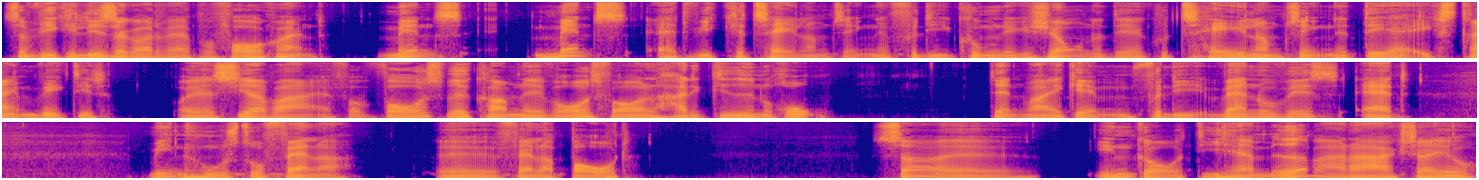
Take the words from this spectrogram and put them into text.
Så vi kan lige så godt være på forkant, mens, mens at vi kan tale om tingene, fordi kommunikation og det at kunne tale om tingene, det er ekstremt vigtigt. Og jeg siger bare, at for vores vedkommende i vores forhold har det givet en ro den vej igennem. Fordi hvad nu hvis, at min hustru falder, øh, falder bort, så øh, indgår de her medarbejderaktier jo,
